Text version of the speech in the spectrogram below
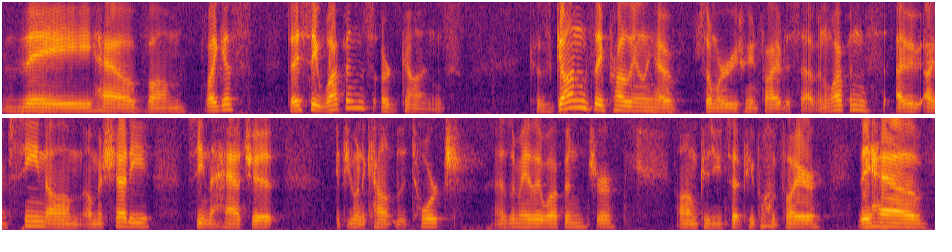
They have, um, well, I guess, did I say weapons or guns? Because guns, they probably only have somewhere between five to seven. Weapons, I, I've seen um, a machete, seen the hatchet. If you want to count the torch as a melee weapon, sure. Because um, you can set people on fire. They have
